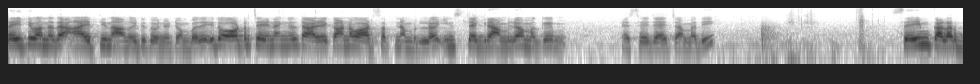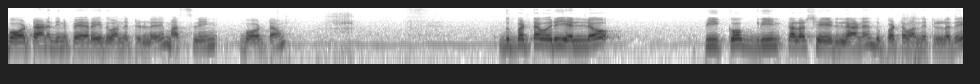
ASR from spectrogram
റേറ്റ് വന്നത് ആയിരത്തി നാനൂറ്റി തൊണ്ണൂറ്റൊമ്പത് ഇത് ഓർഡർ ചെയ്യണമെങ്കിൽ താഴെ കാണുന്ന വാട്സപ്പ് നമ്പറിലോ ഇൻസ്റ്റാഗ്രാമിലോ നമുക്ക് മെസ്സേജ് അയച്ചാൽ മതി. സെയിം കളർ ബോട്ടാണ് ഇതിന് പെയർ ചെയ്ത് വന്നിട്ടുള്ളത്. മസ്ലിൻ ബോട്ടം ദുപ്പട്ട ഒരു യെല്ലോ പീക്കോ ഗ്രീൻ കളർ ഷെയ്ഡിലാണ് ദുപ്പട്ട വന്നിട്ടുള്ളത്.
